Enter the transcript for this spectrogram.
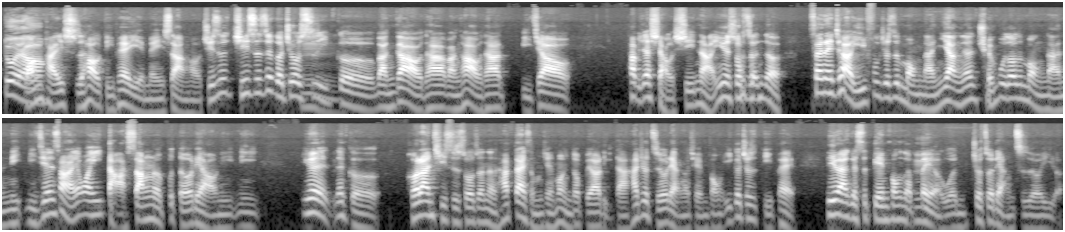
对啊，王牌十号迪佩也没上哦。其实其实这个就是一个万高尔他万高尔他比较他比较小心呐，因为说真的，塞内加尔一副就是猛男样，那全部都是猛男，你你今天上来要万一打伤了不得了，你你因为那个。荷兰其实说真的，他带什么前锋你都不要理他，他就只有两个前锋，一个就是迪佩，另外一个是边锋的贝尔温，就这两支而已了。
